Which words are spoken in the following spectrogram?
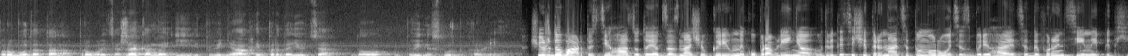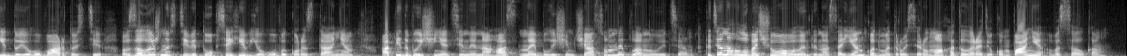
робота та проводиться ЖЕКами і відповідні акти передаються до відповідних служб управління. Що ж до вартості газу, то як зазначив керівник управління, в 2013 році зберігається диференційний підхід до його вартості в залежності від обсягів його використання. А підвищення ціни на газ найближчим часом не планується. Тетяна Головачова, Валентина Саєнко, Дмитро Сіромаха, телерадіокомпанія Веселка. –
